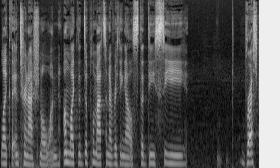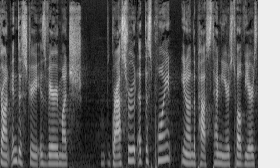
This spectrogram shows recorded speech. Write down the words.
like the international one. Unlike the diplomats and everything else the dc restaurant industry is very much grassroots at this point. You know, in the past 10 years, 12 years,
